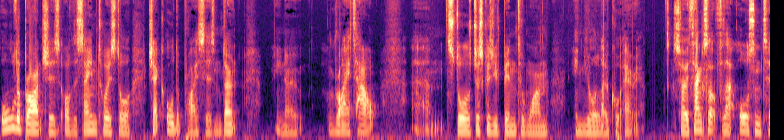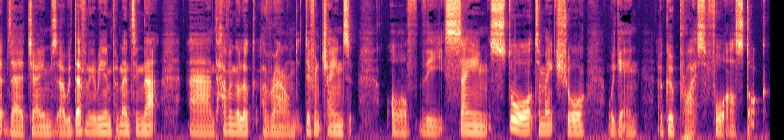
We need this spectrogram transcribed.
all the branches of the same toy store, check all the prices, and don't, you know, write out um, stores just because you've been to one in your local area. So thanks a lot for that awesome tip there, James. Uh, we're definitely going to be implementing that and having a look around different chains of the same store to make sure we're getting a good price for our stock.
